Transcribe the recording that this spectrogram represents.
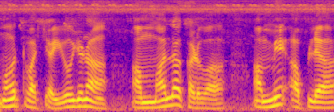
महत्त्वाच्या योजना आम्हाला कळवा. आम्ही आपल्या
